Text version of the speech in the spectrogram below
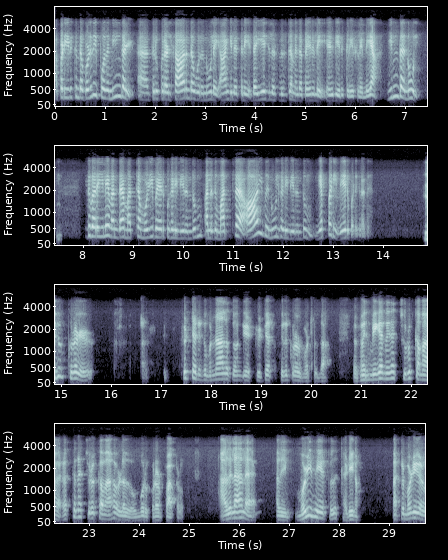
அப்படி இருக்கின்ற பொழுது இப்போது நீங்கள் திருக்குறள் சார்ந்த ஒரு நூலை ஆங்கிலத்திலே த ஏஜ்லெஸ் விஸ்டம் என்ற பெயரிலே எழுதியிருக்கிறீர்கள் இல்லையா? இந்த நூல் இதுவரையிலே வந்த மற்ற மொழிபெயர்ப்புகளில் இருந்தும் அல்லது மற்ற ஆய்வு நூல்களில் இருந்தும் எப்படி வேறுபடுகிறது? திருக்குறள் ட்விட்டருக்கு முன்னால தோன்றிய ட்விட்டர் திருக்குறள் மட்டும்தான். மிக மிக சுருக்கமாக ரத்தன சுருக்கமாக உள்ளது ஒவ்வொரு குரட்பாக்களும் அதனால அதை மொழிபெயர்ப்பது கடினம். மற்ற மொழிகள்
